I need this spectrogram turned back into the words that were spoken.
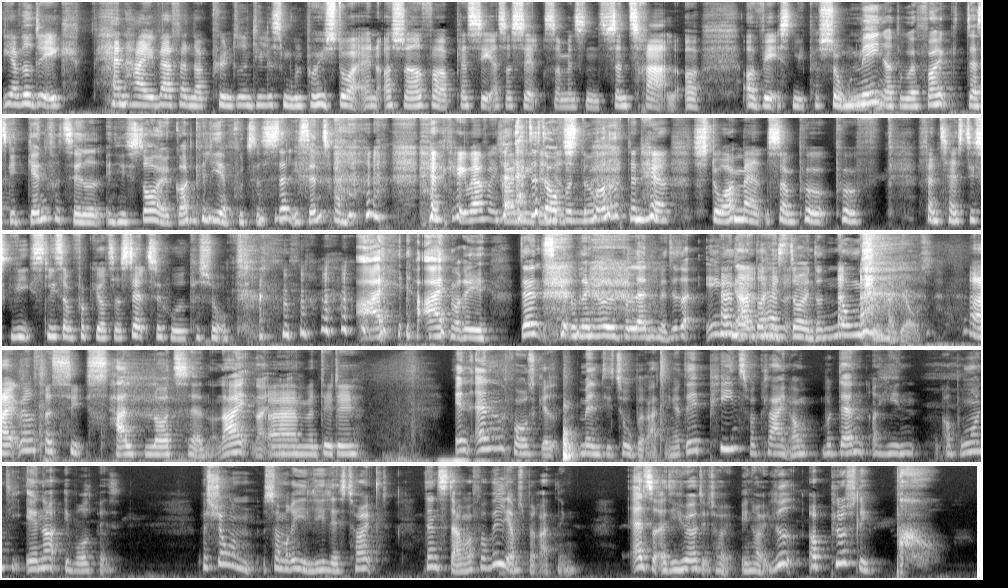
jeg ved det ikke. Han har i hvert fald nok pyntet en lille smule på historien og sørget for at placere sig selv som en sådan central og, og væsentlig person. Mener du, at folk, der skal genfortælle en historie, godt kan lide at putte sig selv i centrum? Jeg kan i hvert fald godt lide den her, st- den her store mand, som på, på fantastisk vis ligesom får gjort sig selv til hovedperson. Ej, ej Marie, den skal du længere ud på land med. Det er der ingen Han er- andre han historier, der nogensinde har gjort. Nej, vel præcis. Halv blot, han. Nej, nej, nej. Uh, men det er det. En anden forskel mellem de to beretninger, det er pigens forklaring om, hvordan og hende og broren de ender i Woldpit. Versionen, som Marie lige læste højt, den stammer fra Williams beretning. Altså at de hørte et høj, en høj lyd, og pludselig, puh,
